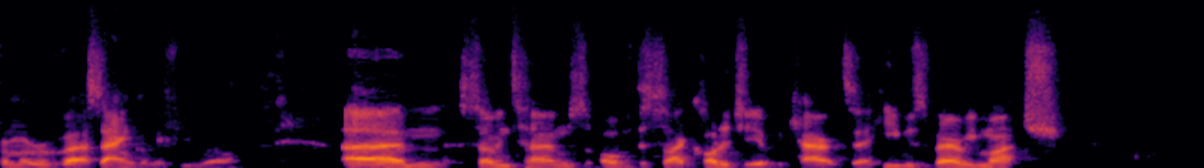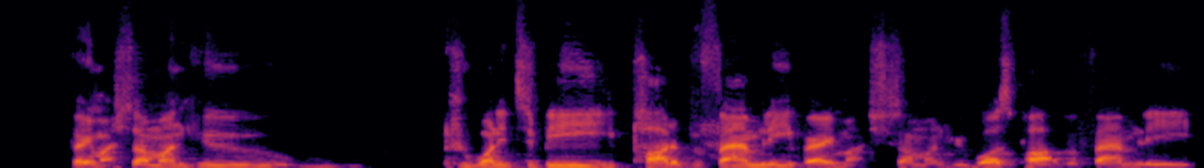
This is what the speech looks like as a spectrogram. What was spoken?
from a reverse angle if you will. Um, so in terms of the psychology of the character he was very much very much someone who who wanted to be part of a family very much someone who was part of a family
